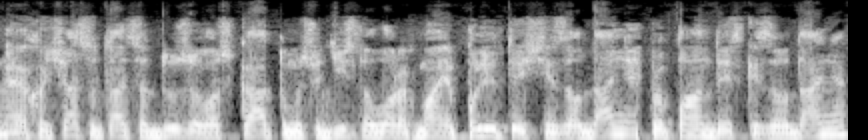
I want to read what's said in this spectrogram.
Е, Хоча ситуація дуже важка, тому що дійсно ворог має політичні завдання, пропагандистські завдання.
